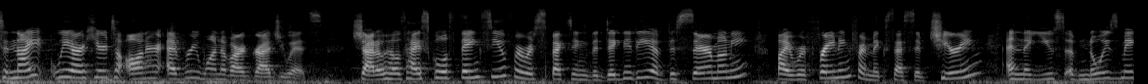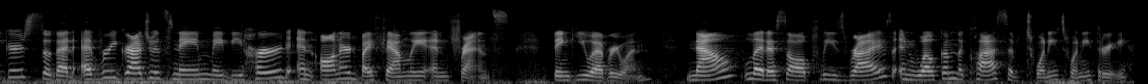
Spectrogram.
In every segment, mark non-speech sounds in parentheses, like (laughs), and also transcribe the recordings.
Tonight, we are here to honor every one of our graduates. Shadow Hills High School thanks you for respecting the dignity of this ceremony by refraining from excessive cheering and the use of noisemakers so that every graduate's name may be heard and honored by family and friends. Thank you, everyone. Now, let us all please rise and welcome the class of 2023.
